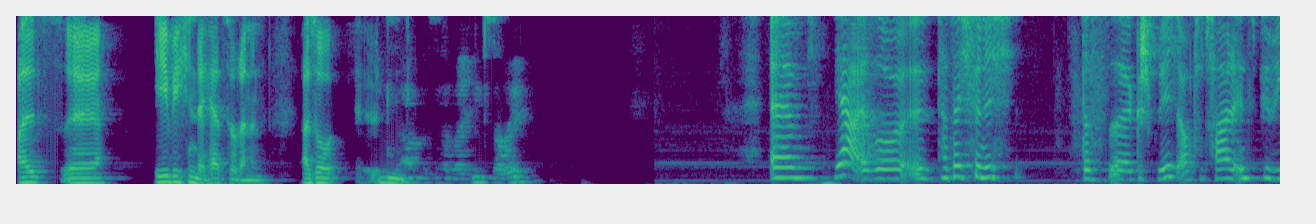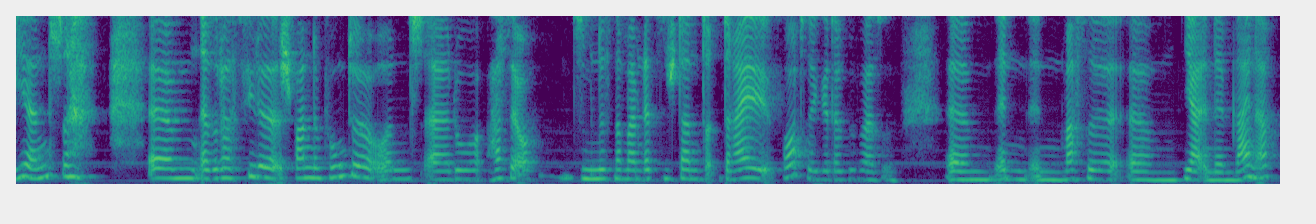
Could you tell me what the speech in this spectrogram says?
als äh, ewig hinterher zu rennen. Also äh, sorry. Ähm, ja, also äh, tatsächlich finde ich das äh, Gespräch auch total inspirierend. ähm, also du hast viele spannende Punkte und äh, du hast ja auch zumindest nach meinem letzten Stand drei Vorträge darüber, also ähm, in, in Masse, ähm, ja, in dem Line-Up.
